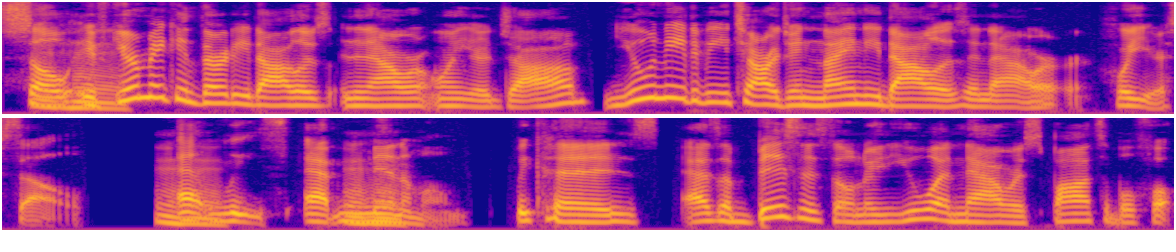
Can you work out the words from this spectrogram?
So mm-hmm. if you're making $30 an hour on your job, you need to be charging $90 an hour for yourself, mm-hmm. at least at mm-hmm. minimum. Because as a business owner, you are now responsible for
